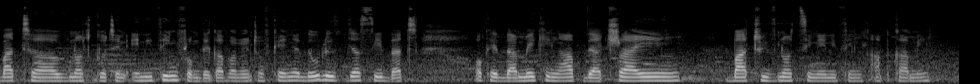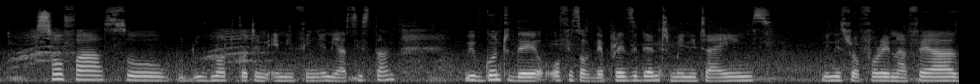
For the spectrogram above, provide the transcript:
but uh, we've not gotten anything from the government of Kenya. They always just say that, okay, they're making up, they're trying, but we've not seen anything upcoming so far so we've not gotten anything any assistance. We've gone to the office of the president many times ministry of foreign affairs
